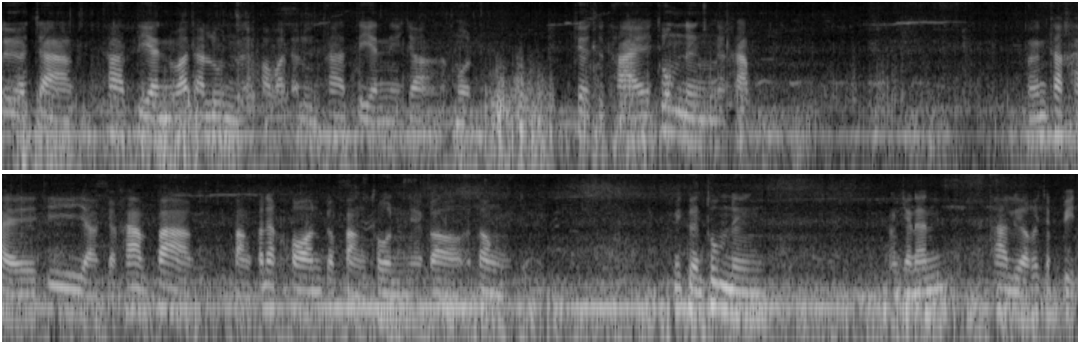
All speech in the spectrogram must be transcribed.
เรือจากท่าเตียนวัดอรุณแล้วก็วัดอรุณท่าเตียนนี่จะหมดเที่ยวสุดท้ายทุ่มหนึ่งนะครับเพราะฉะนั้นถ้าใครที่อยากจะข้ามฟากฝั่งพระนครกับฝั่งทนเนี่ยก็ต้องไม่เกินทุ่มหนึ่งหลังจากนั้นท่าเรือก็จะปิด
